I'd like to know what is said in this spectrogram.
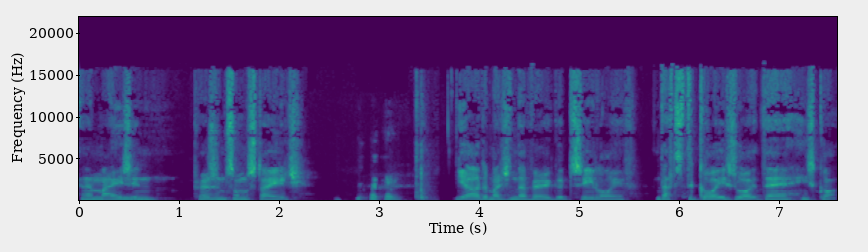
an amazing presence on stage. yeah, I'd imagine they're very good to see live. That's the guys right there. He's got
